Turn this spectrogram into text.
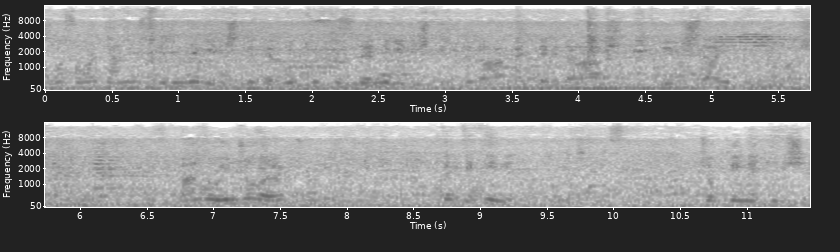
Ama sonra kendi sürecinde geliştirdi. Bu Türk dizilerini geliştirdi. Daha kaliteli, daha büyük işler yapılmaya. Ben de oyuncu olarak kalite kıymetli. Çok kıymetli bir şey.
